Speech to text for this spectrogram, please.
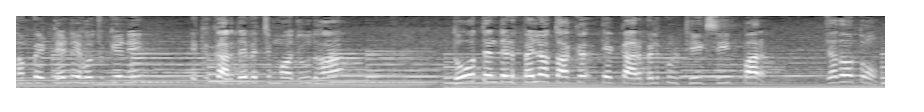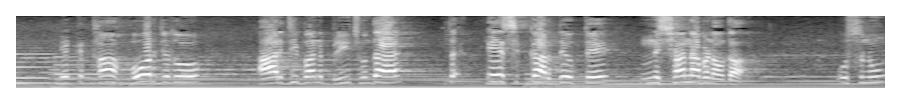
ਖੰਭੇ ਟੇਢੇ ਹੋ ਚੁੱਕੇ ਨੇ। ਇੱਕ ਘਰ ਦੇ ਵਿੱਚ ਮੌਜੂਦ ਹਾਂ। ਦੋ ਤਿੰਨ ਦਿਨ ਪਹਿਲਾਂ ਤੱਕ ਇਹ ਘਰ ਬਿਲਕੁਲ ਠੀਕ ਸੀ, ਪਰ ਜਦੋਂ ਤੋਂ ਇੱਕ ਥਾਂ ਹੋਰ ਜਦੋਂ ਆਰਜੀ ਬਨ ਬ੍ਰੀਚ ਹੁੰਦਾ ਹੈ, ਤਾਂ ਇਸ ਘਰ ਦੇ ਉੱਤੇ ਨਿਸ਼ਾਨਾ ਬਣਾਉਂਦਾ। ਉਸ ਨੂੰ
